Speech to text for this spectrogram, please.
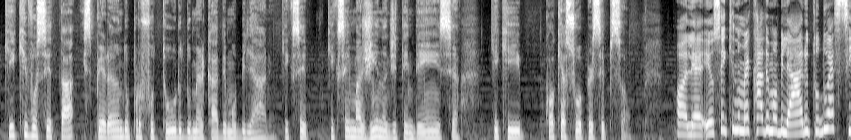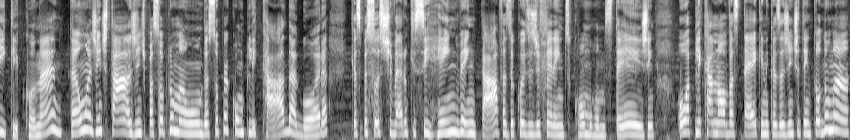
o que, que você está esperando para o futuro do mercado imobiliário? O que, que, você, que, que você imagina de tendência? Que que, qual que é a sua percepção? Olha, eu sei que no mercado imobiliário tudo é cíclico, né? Então a gente tá, a gente passou por uma onda super complicada agora, que as pessoas tiveram que se reinventar, fazer coisas diferentes como homestaging ou aplicar novas técnicas. A gente tem toda uma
